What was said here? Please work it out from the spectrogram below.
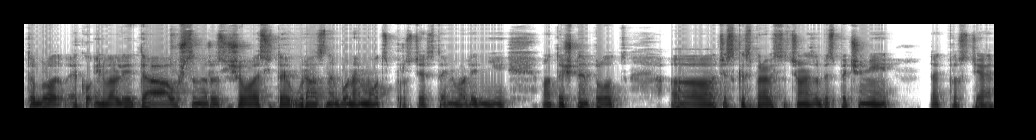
to bylo jako invalidita a už se nerozlišovalo, jestli to je úraz nebo nemoc, prostě jste invalidní, máte štemplot eh, České zprávy sociální zabezpečení, tak prostě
